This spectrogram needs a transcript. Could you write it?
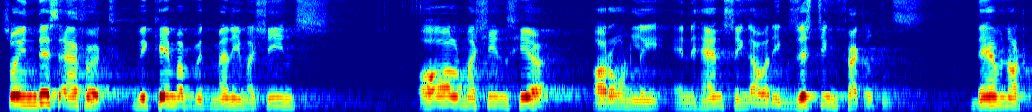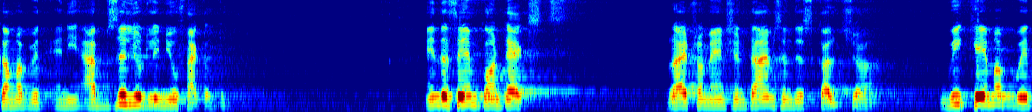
So in this effort, we came up with many machines. All machines here are only enhancing our existing faculties. They have not come up with any absolutely new faculty. In the same context, right from ancient times in this culture, we came up with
